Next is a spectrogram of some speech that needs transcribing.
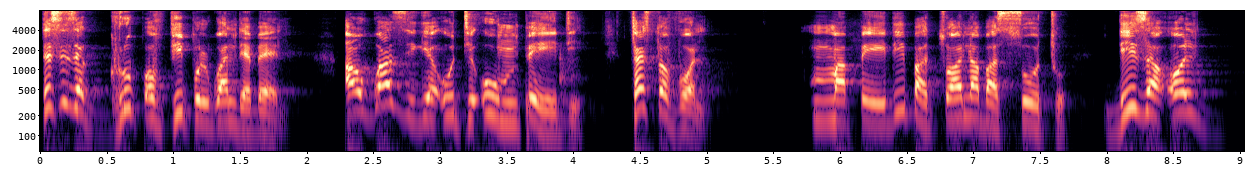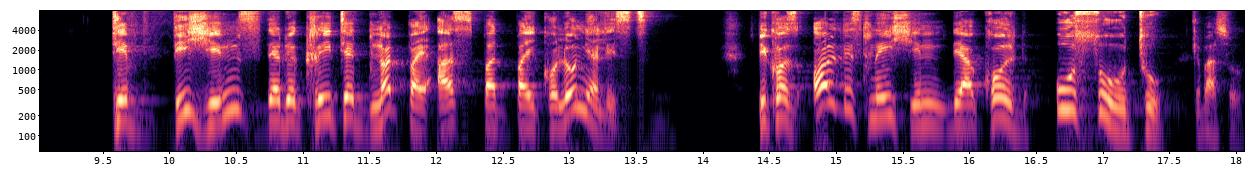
this is a group of people kwandebele awukwazi ke uthi umpedi first of all mapedi batswana basotho these are all divisions that were created not by us but by colonialists. Because all this nation they are called usuthu. Ke Basotho.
